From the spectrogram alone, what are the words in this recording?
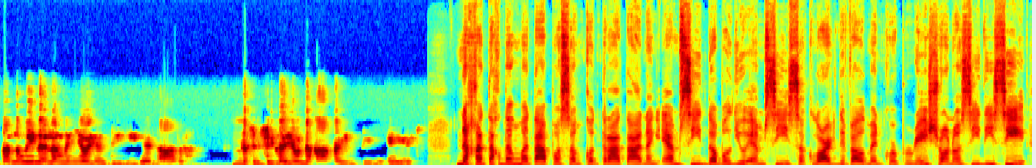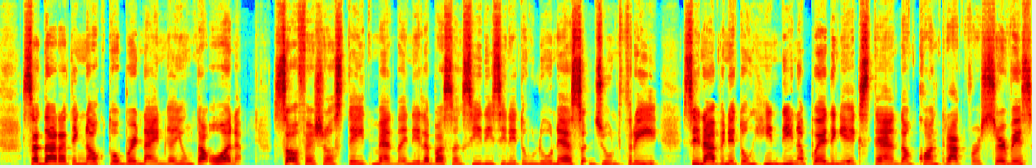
tanongin na lang ninyo yung DENR. Kasi sila yung nakakaintindi. Nakatakdang matapos ang kontrata ng MCWMC sa Clark Development Corporation o CDC sa darating na October 9 ngayong taon. Sa official statement na inilabas ng CDC nitong lunes, June 3, sinabi nitong hindi na pwedeng i-extend ang contract for service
